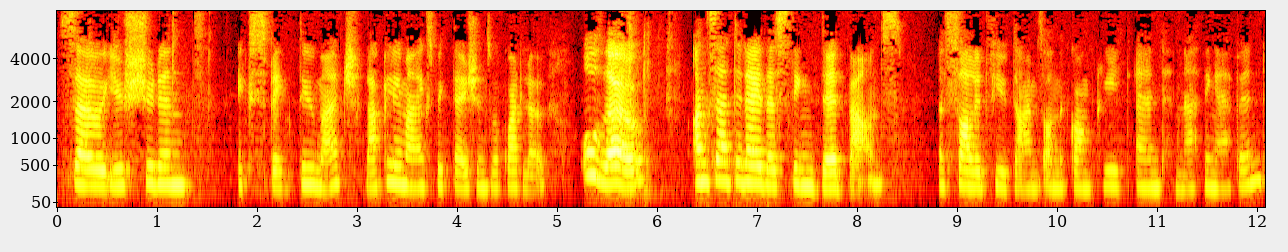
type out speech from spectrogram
So you shouldn't expect too much. Luckily my expectations were quite low. Although on Saturday this thing did bounce a solid few times on the concrete and nothing happened.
